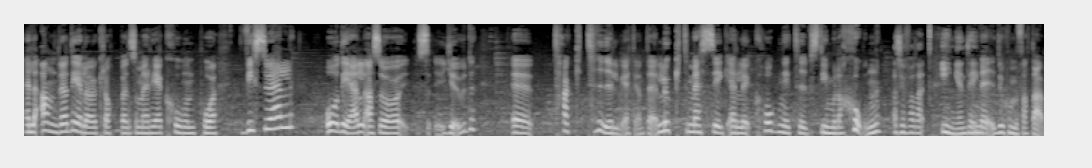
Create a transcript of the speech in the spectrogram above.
eller andra delar av kroppen som en reaktion på visuell, ODL, alltså ljud, eh, taktil vet jag inte, luktmässig eller kognitiv stimulation. Alltså jag fattar ingenting. Nej, du kommer fatta.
